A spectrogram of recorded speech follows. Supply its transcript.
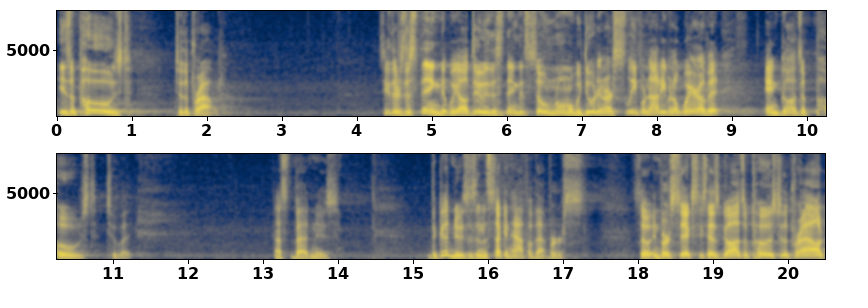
is opposed to the proud. See, there's this thing that we all do, this thing that's so normal. We do it in our sleep, we're not even aware of it, and God's opposed to it. That's the bad news. The good news is in the second half of that verse. So in verse 6, he says, God's opposed to the proud,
